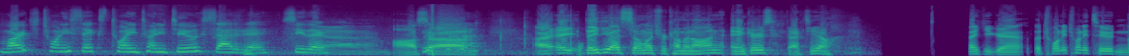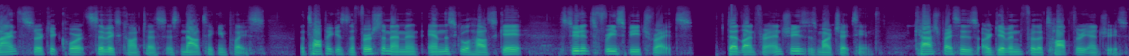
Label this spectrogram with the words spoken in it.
March 26, 2022, Saturday. See you there. Awesome. All right, hey, thank you guys so much for coming on. Anchors, back to you. Thank you, Grant. The 2022 Ninth Circuit Court Civics Contest is now taking place. The topic is the First Amendment and the Schoolhouse Gate, students' free speech rights. Deadline for entries is March 18th. Cash prices are given for the top three entries.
